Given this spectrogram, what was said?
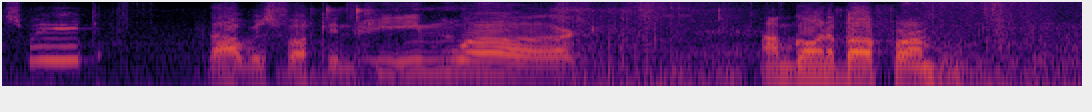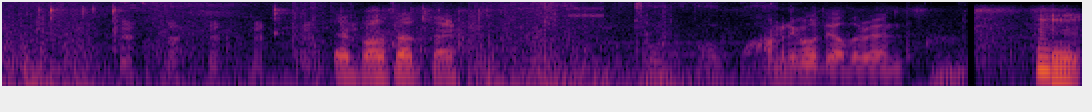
Sweet. That was fucking teamwork. I'm going above for him. They're both up there. I'm gonna go the other end.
